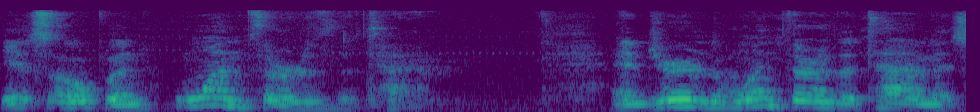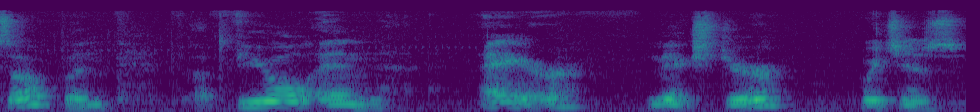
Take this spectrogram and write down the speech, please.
it's open one third of the time. And during the one third of the time it's open, fuel and air mixture, which is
